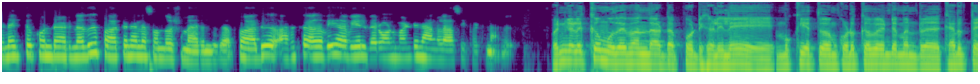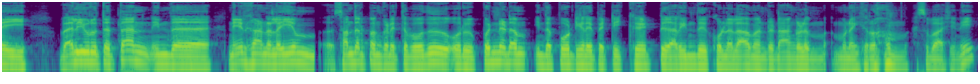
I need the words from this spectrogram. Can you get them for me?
இணைத்து கொண்டாடினது பார்க்க நல்ல சந்தோஷமா இருந்தது. அப்ப அது அதுக்காகவே அவையல் வரணுமென்று நாங்கள் ஆசைப்பட்டினாங்க. பெண்களுக்கும் உதவி வந்தாட்ட போட்டிகளிலே முக்கியத்துவம் கொடுக்க வேண்டும் என்ற கருத்தை வலியுறுத்தத்தான் இந்த நேர்காணலையும் சந்தர்ப்பம் கிடைத்த போது ஒரு பெண்ணிடம் இந்த போட்டிகளை பற்றி கேட்டு அறிந்து கொள்ளலாம் என்று நாங்களும் முனைகிறோம் சுபாஷினி.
